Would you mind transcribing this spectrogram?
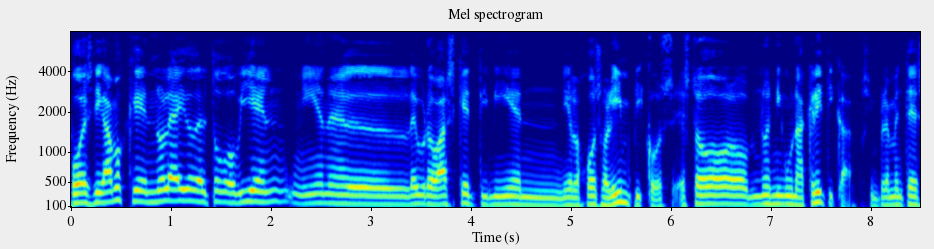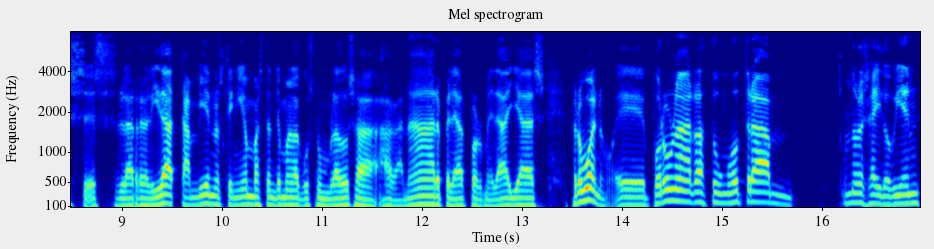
Pues digamos que no le ha ido del todo bien ni en el Eurobasket ni en, ni en los Juegos Olímpicos. Esto no es ninguna crítica, simplemente es, la realidad. También nos tenían bastante mal acostumbrados a, a ganar, pelear por medallas. Pero bueno, eh, por una razón u otra no les ha ido bien.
